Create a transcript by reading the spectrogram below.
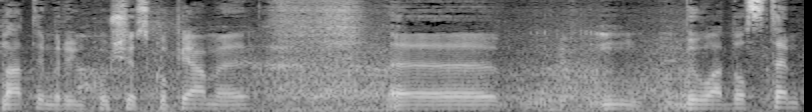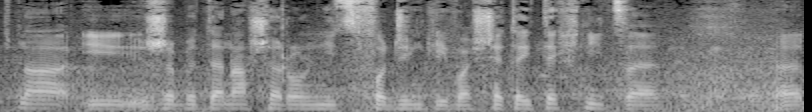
na tym rynku się skupiamy, e, była dostępna i żeby te nasze rolnictwo dzięki właśnie tej technice, e,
